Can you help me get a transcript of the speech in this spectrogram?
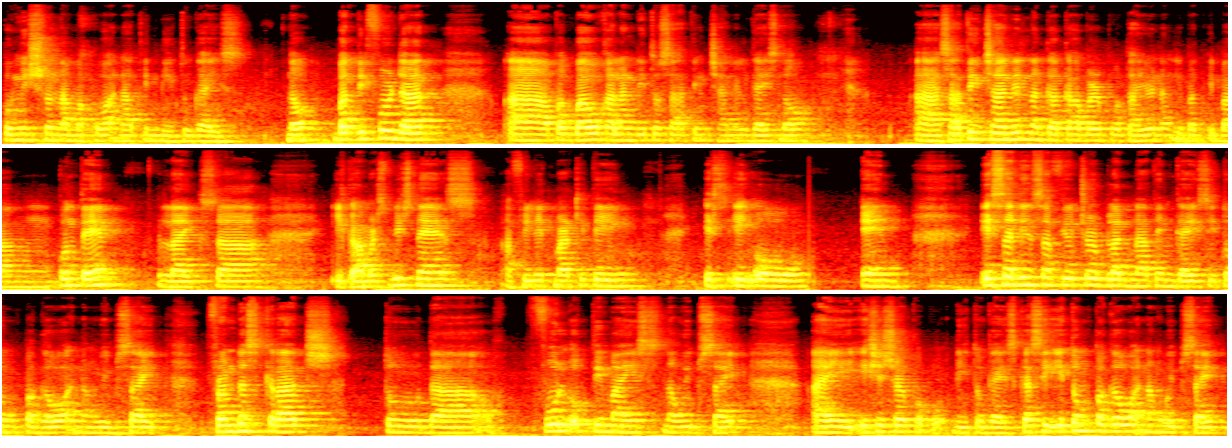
commission na makuha natin dito guys no? But before that uh, pagbago ka lang dito sa ating channel guys no? Ah, sa ating channel nagka-cover po tayo ng iba't ibang content like sa e-commerce business, affiliate marketing, SEO, and isa din sa future vlog natin guys itong paggawa ng website from the scratch to the full optimized na website ay i-share ko po dito guys kasi itong paggawa ng website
